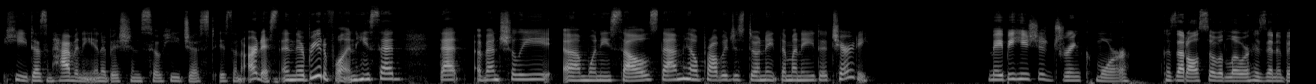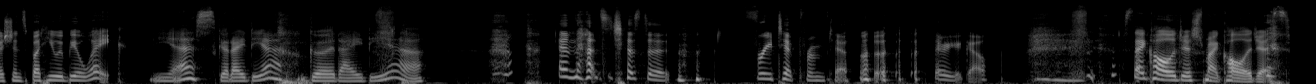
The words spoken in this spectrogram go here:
he doesn't have any inhibitions, so he just is an artist, and they're beautiful. And he said that eventually, um, when he sells them, he'll probably just donate the money to charity. Maybe he should drink more because that also would lower his inhibitions, but he would be awake. Yes, good idea. Good idea. And that's just a free tip from Tiff. there you go. Psychologist, mycologist.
